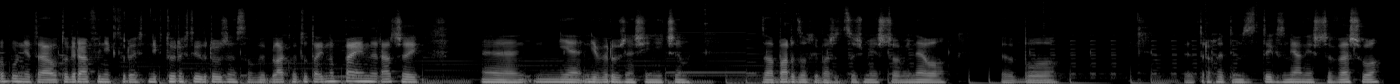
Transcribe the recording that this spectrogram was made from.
Ogólnie te autografy niektórych, niektórych tych drużyn są wyblakłe. Tutaj no Pain raczej nie, nie wyróżnia się niczym za bardzo, chyba że coś mnie jeszcze ominęło, bo trochę tym, tych zmian jeszcze weszło.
